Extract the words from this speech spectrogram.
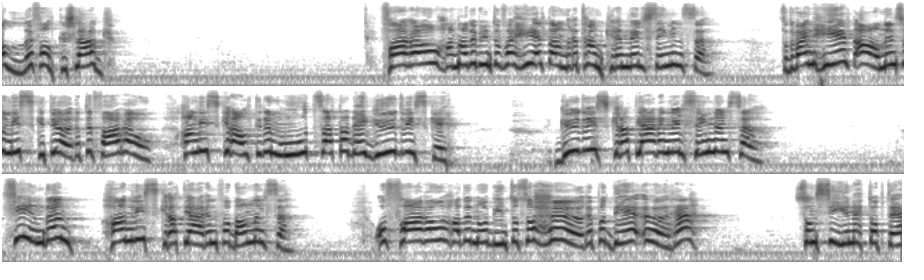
alle folkeslag. Farao han hadde begynt å få helt andre tanker enn velsignelse. Så det var en helt annen som hvisket i øret til farao. Han hvisker alltid det motsatte av det Gud hvisker. Gud hvisker at de er en velsignelse. Fienden, han hvisker at de er en forbannelse. Og farao hadde nå begynt å høre på det øret som sier nettopp det,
